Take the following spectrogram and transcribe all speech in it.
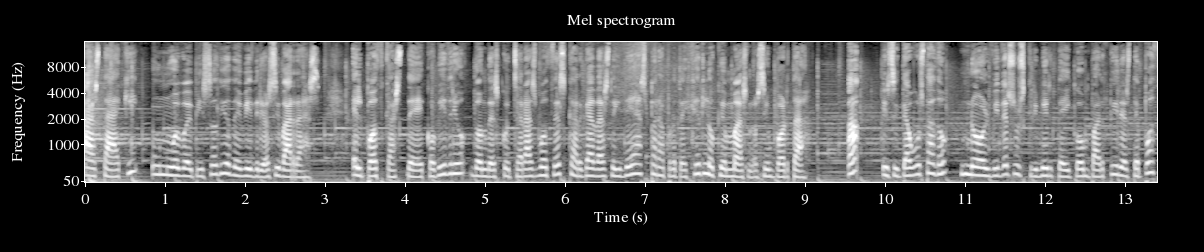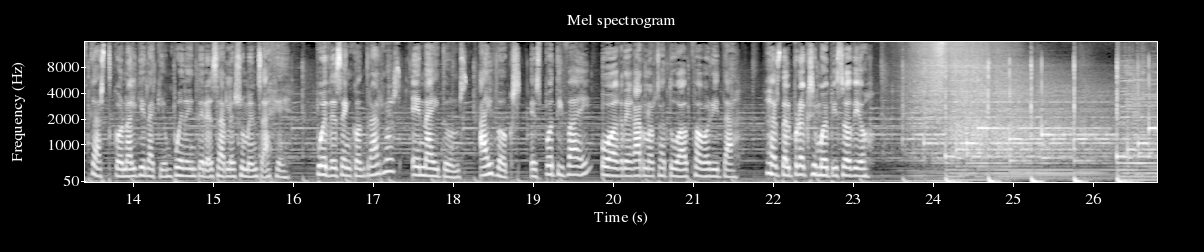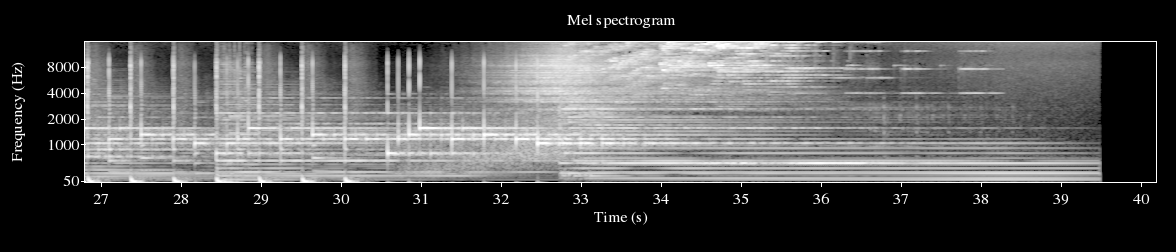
Hasta aquí un nuevo episodio de Vidrios y Barras, el podcast de Ecovidrio donde escucharás voces cargadas de ideas para proteger lo que más nos importa. Ah, y si te ha gustado, no olvides suscribirte y compartir este podcast con alguien a quien pueda interesarle su mensaje. Puedes encontrarnos en iTunes, iVoox, Spotify o agregarnos a tu app favorita. Hasta el próximo episodio.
